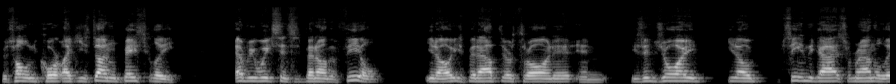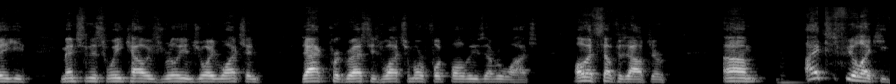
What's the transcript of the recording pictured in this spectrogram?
He was holding court like he's done basically every week since he's been on the field. You know, he's been out there throwing it, and he's enjoyed, you know, seeing the guys from around the league. He mentioned this week how he's really enjoyed watching Dak progress. He's watching more football than he's ever watched. All that stuff is out there. Um, I just feel like he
